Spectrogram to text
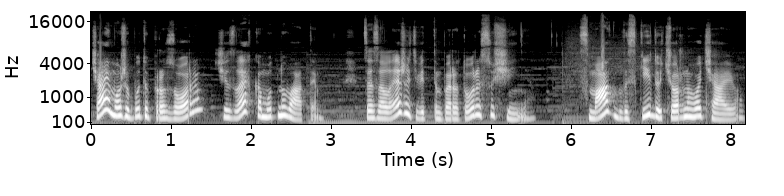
Чай може бути прозорим чи злегка мутнуватим. Це залежить від температури сушіння. Смак близький до чорного чаю,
